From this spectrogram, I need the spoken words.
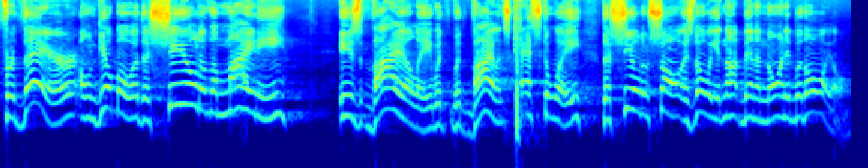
For there on Gilboa, the shield of the mighty is vilely, with, with violence cast away, the shield of Saul as though he had not been anointed with oil.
